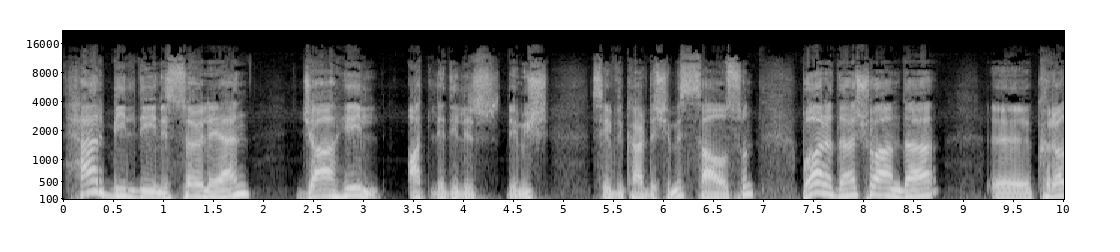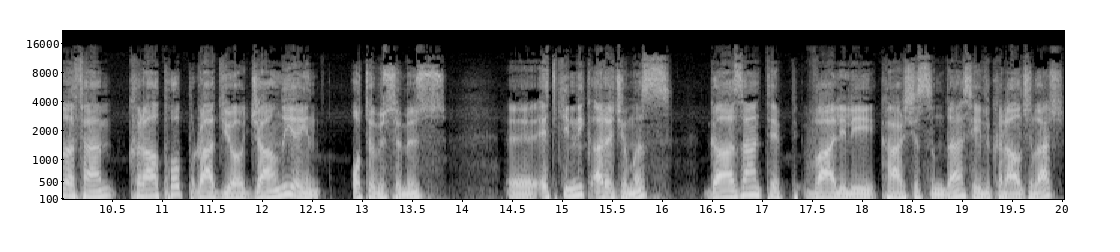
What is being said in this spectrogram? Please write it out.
Her bildiğini söyleyen cahil adledilir demiş sevgili kardeşimiz sağ olsun. Bu arada şu anda e, Kral FM, Kral Pop Radyo canlı yayın otobüsümüz, e, etkinlik aracımız Gaziantep Valiliği karşısında sevgili kralcılar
